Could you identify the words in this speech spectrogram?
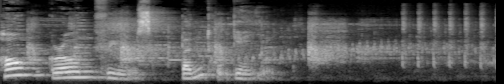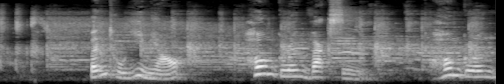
Homegrown films 本土电影。本土疫苗 homegrown vaccine homegrown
